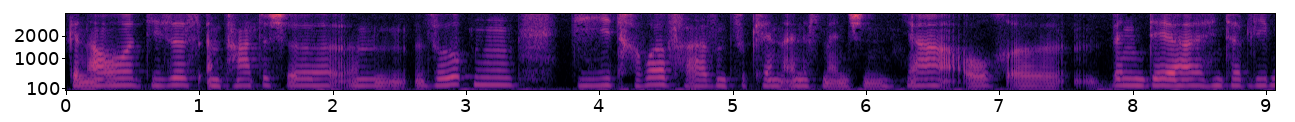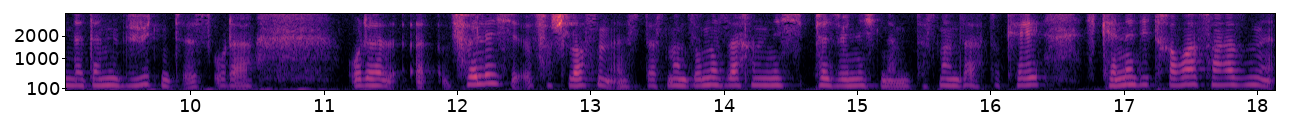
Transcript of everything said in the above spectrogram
genau dieses empathische ähm, Wirken, die Trauerphasen zu kennen eines Menschen, ja, auch äh, wenn der Hinterbliebene dann wütend ist oder oder äh, völlig verschlossen ist, dass man so eine Sachen nicht persönlich nimmt, dass man sagt, okay, ich kenne die Trauerphasen,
